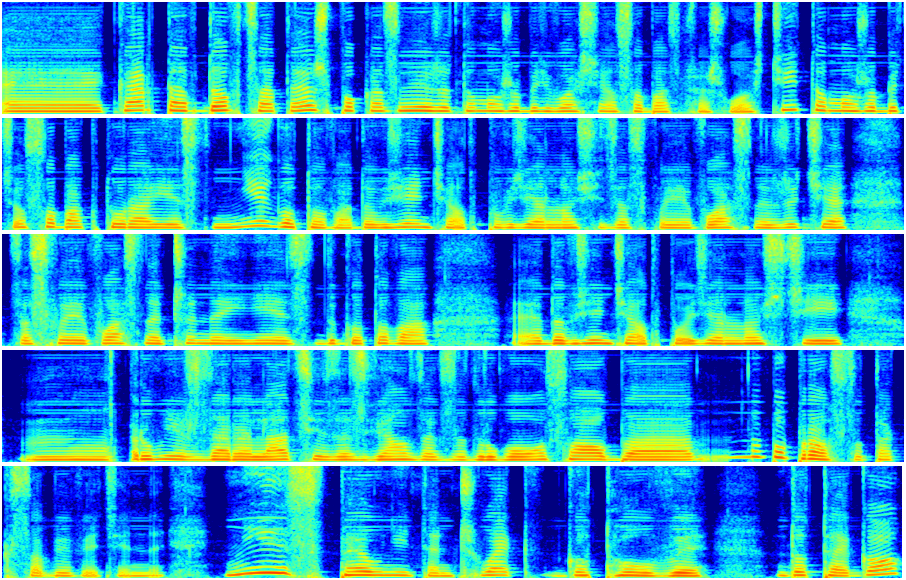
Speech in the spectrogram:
E, karta wdowca też pokazuje, że to może być właśnie osoba z przeszłości, to może być osoba, która jest niegotowa do wzięcia odpowiedzialności za swoje własne życie, za swoje własne czyny i nie jest gotowa e, do wzięcia odpowiedzialności mm, również za relacje, za związek, za drugą osobę. No po prostu tak sobie wiecie, nie jest w pełni ten człowiek gotowy do tego,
